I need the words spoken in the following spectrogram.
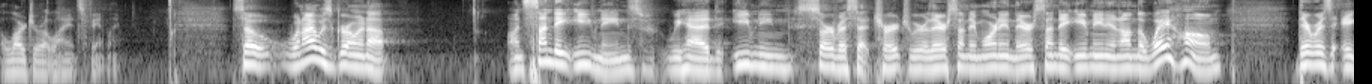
a larger alliance family. So, when I was growing up, on Sunday evenings, we had evening service at church. We were there Sunday morning, there Sunday evening, and on the way home, there was a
